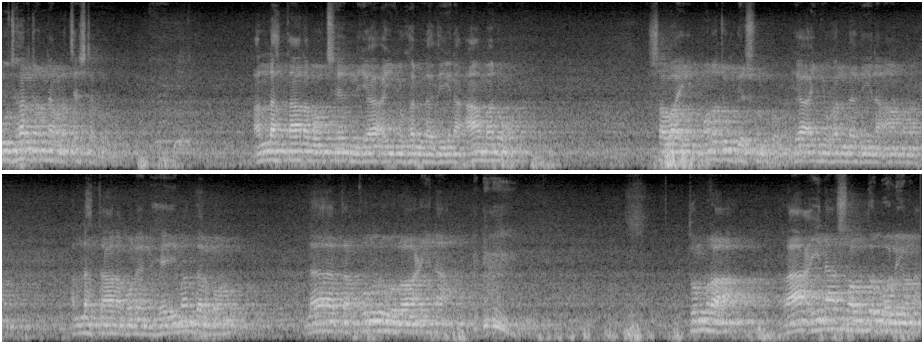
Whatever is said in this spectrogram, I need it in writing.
বোঝার জন্য আমরা চেষ্টা করব। আল্লাহ তাআলা বলছেন, ইয়া আইয়ুহাল্লাযীনা আমানু সবাই মনোযোগ দিয়ে শুনব। ইয়া আইয়ুহাল্লাযীনা আমানু। আল্লাহ তাআলা বলেন, হে ঈমানদারগণ, লা তাকুলু রাঈনা তোমরা রাঈনা শব্দ বলিও না।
